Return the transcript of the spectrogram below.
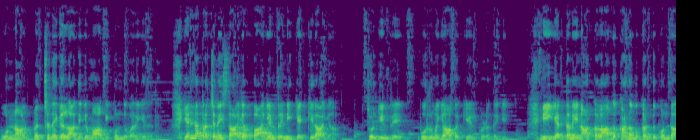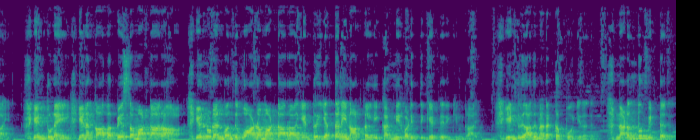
உன்னால் பிரச்சனைகள் அதிகமாகி கொண்டு வருகிறது. என்ன பிரச்சனை சாயப்பா என்று நீ கேட்கிறாயா? சொல்கின்றேன் பொறுமையாக கேள் குழந்தையே. நீ எத்தனை நாட்களாக கனவு கண்டு கொண்டாய்? என் துணை எனக்காக பேச மாட்டாரா? என்னுடன் வந்து வாழ மாட்டாரா என்று எத்தனை நாட்கள் நீ கண்ணீர் வடித்து கேட்டிருக்கின்றாய்? இன்று அது நடக்கப் போகிறது. நடந்தும் விட்டது.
